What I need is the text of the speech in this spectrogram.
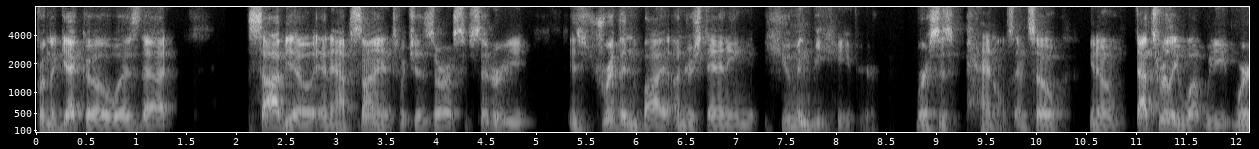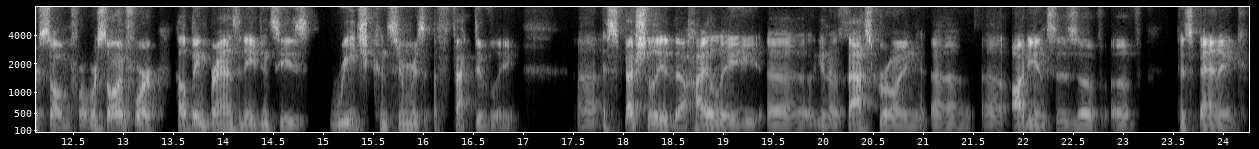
from the get-go was that Sabio and App Science, which is our subsidiary, is driven by understanding human behavior versus panels. And so, you know, that's really what we we're solving for. We're solving for helping brands and agencies reach consumers effectively uh, especially the highly, uh, you know, fast-growing uh, uh audiences of, of Hispanic,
